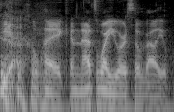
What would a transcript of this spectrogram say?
yeah, like and that's why you are so valuable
